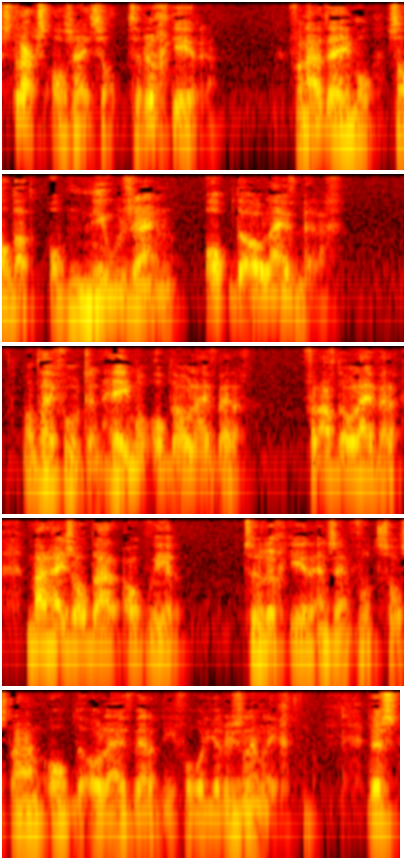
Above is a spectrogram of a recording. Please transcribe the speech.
straks als hij zal terugkeren vanuit de hemel, zal dat opnieuw zijn op de Olijfberg. Want hij voert een hemel op de Olijfberg, vanaf de Olijfberg, maar hij zal daar ook weer terugkeren en zijn voet zal staan op de Olijfberg die voor Jeruzalem ligt. Dus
